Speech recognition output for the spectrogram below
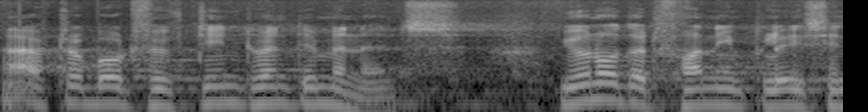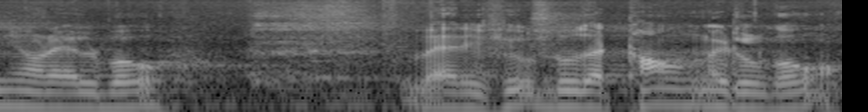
After about 15, 20 minutes, you know that funny place in your elbow where if you do the tongue, it'll go?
